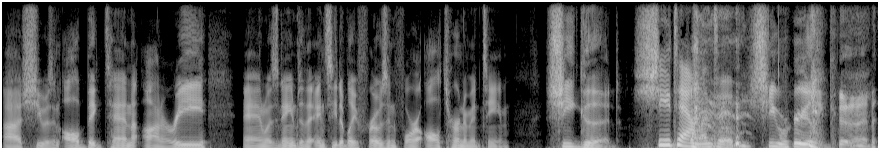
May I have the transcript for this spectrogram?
uh, she was an All Big Ten honoree, and was named to the NCAA Frozen Four All Tournament Team. She good. She talented. She really good.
